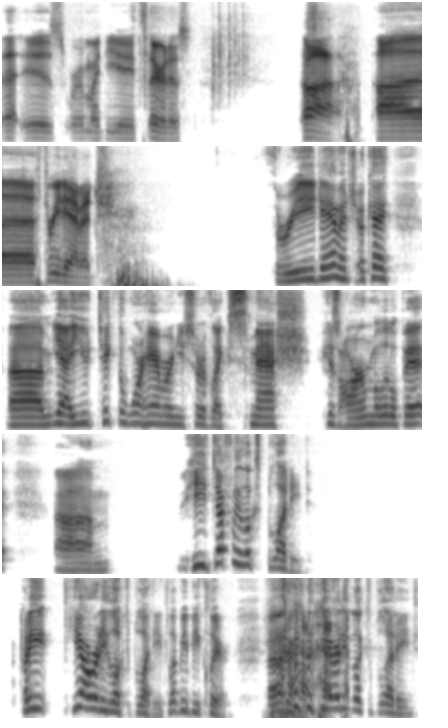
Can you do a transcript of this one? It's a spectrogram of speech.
That is where are my d8s? There it is. Ah, uh, three damage. Three damage. Okay. Um, yeah, you take the warhammer and you sort of like smash his arm a little bit, Um, he definitely looks bloodied, but he he already looked bloodied. Let me be clear. Uh, he already looked bloodied.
